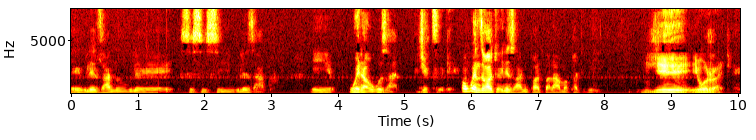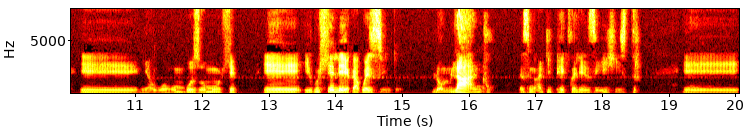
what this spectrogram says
um eh, kule zanu kule c c c kule zapho um eh, wena ukuzani okwenza wajoyina izanu phakathi kwala amaphathi kuyini ye you're right um ngiyawubonga umbuzo omuhle eh yikuhleleka kwezinto lomlando esingathi phecelezi ihistory eh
